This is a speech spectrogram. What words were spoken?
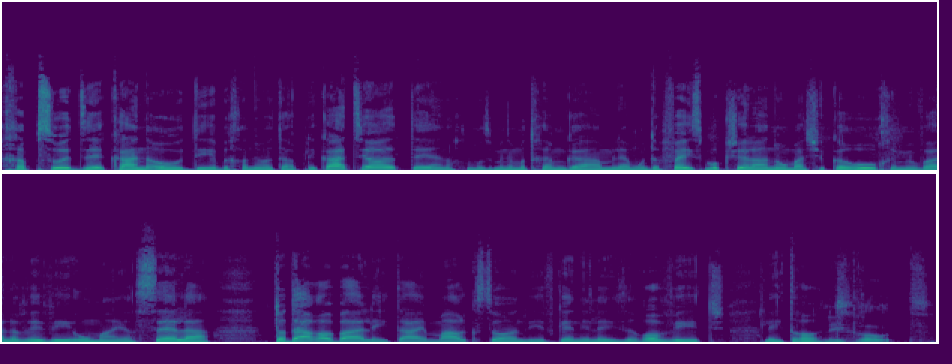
חפשו את זה כאן אודי בחנויות האפליקציות. אנחנו מזמינים אתכם גם לעמוד הפייסבוק שלנו, מה שכרוך עם יובל אביבי ומאיה סלע. תודה רבה לאיתי מרקסון ויבגני לייזרוביץ'. להתראות. להתראות.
